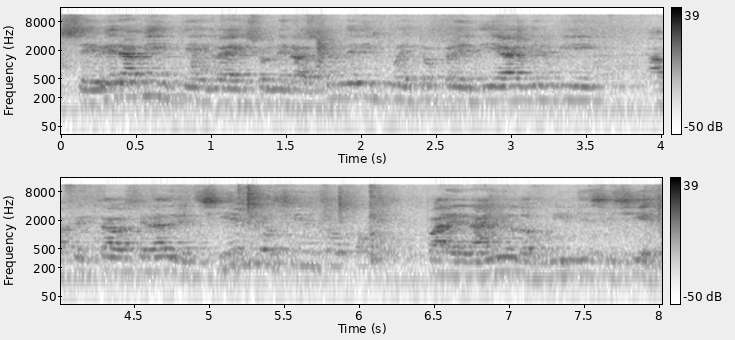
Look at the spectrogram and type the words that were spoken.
severamente, la exoneración del impuesto predial del bien afectado será del 100% para el año 2017.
